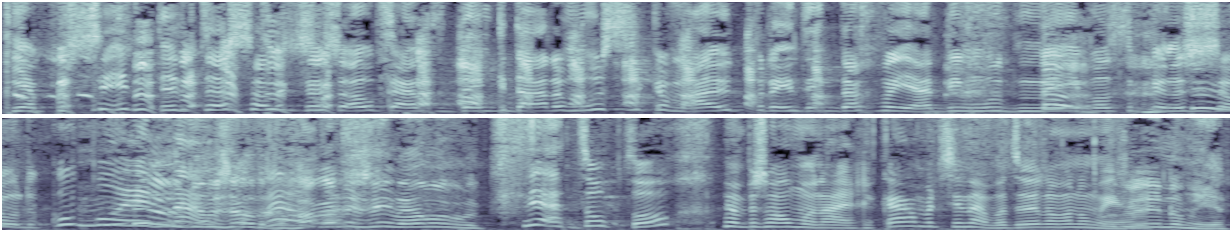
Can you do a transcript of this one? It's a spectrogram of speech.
Ja, precies. Daar zat ik dus ook aan te denken. Daarom moest ik hem uitprinten. Ik dacht van ja, die moet mee, want dan kunnen ze zo de koepel in. Ja, nou, kunnen we zo de gevangenis in, helemaal goed. Ja, top toch? Hebben ze allemaal een eigen kamertje. Nou, wat willen we nog meer? Wat wil je nog meer?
